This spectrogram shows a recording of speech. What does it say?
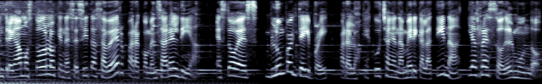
entregamos todo lo que necesita saber para comenzar el día. Esto es Bloomberg Daybreak para los que escuchan en América Latina y el resto del mundo.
